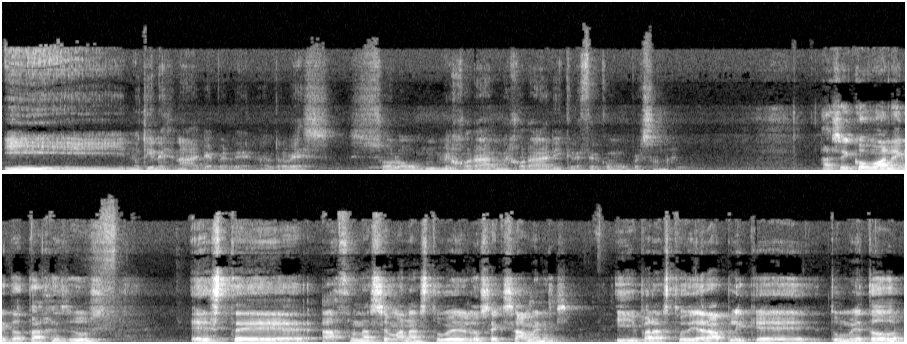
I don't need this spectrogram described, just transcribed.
y no tienes nada que perder, al revés, solo mejorar, mejorar y crecer como persona. Así como anécdota, Jesús, este hace unas semanas tuve los exámenes y para estudiar apliqué tu método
